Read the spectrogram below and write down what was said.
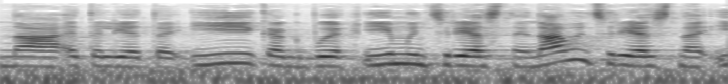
на это лето, и как бы им интересно, и нам интересно, и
